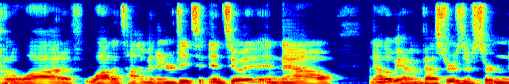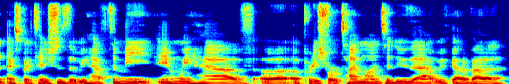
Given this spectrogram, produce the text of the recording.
put a lot of, lot of time and energy to, into it. And now, now that we have investors, there's certain expectations that we have to meet, and we have a, a pretty short timeline to do that. We've got about a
